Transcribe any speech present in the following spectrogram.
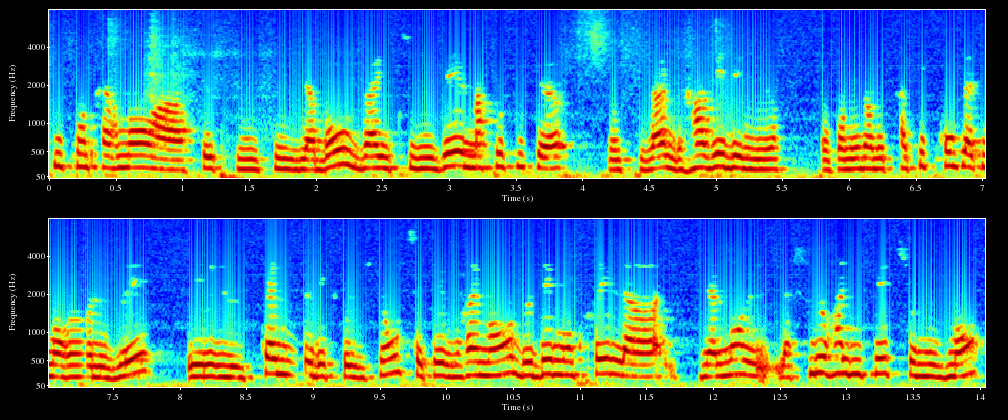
qui, contrairement à ceux qui utilisent la bombe, va utiliser le marteau-piqueur, donc il va graver des murs. Donc on est dans des pratiques complètement renouvelées, et le thème de l'exposition, c'était vraiment de démontrer la, finalement la pluralité de ce mouvement,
